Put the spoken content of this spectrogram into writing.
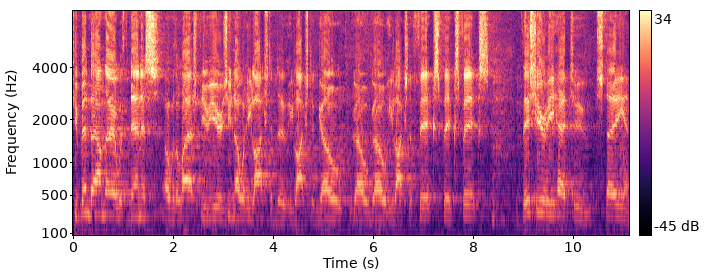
If you've been down there with Dennis over the last few years, you know what he likes to do. He likes to go, go, go. He likes to fix, fix, fix. This year, he had to stay in,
